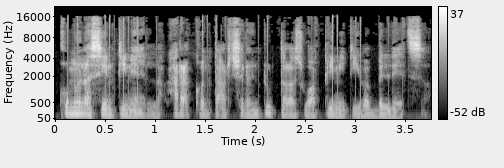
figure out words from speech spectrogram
come una sentinella, a raccontarcela in tutta la sua primitiva bellezza.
